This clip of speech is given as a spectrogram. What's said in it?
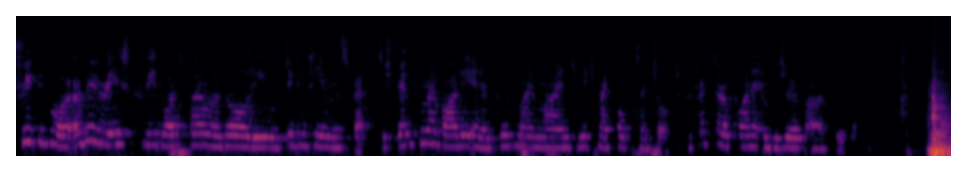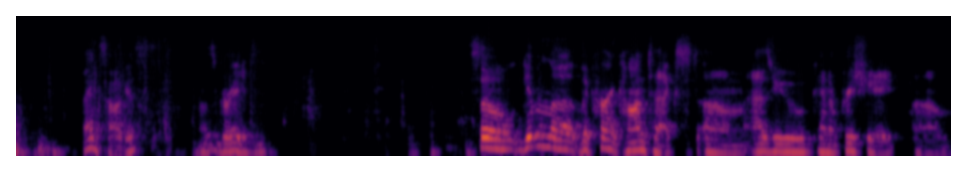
Treat people of every race, creed, lifestyle, and ability with dignity and respect. To strengthen my body and improve my mind to reach my full potential. To protect our planet and preserve our freedom. Thanks, August. That's great. So given the, the current context, um, as you can appreciate, um,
